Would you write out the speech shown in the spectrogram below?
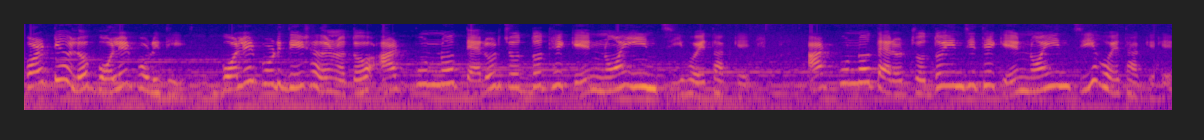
পরেরটি হলো বলের পরিধি। বলের পরিধি সাধারণত আট পূর্ণ তেরোর চোদ্দ থেকে নয় ইঞ্চি হয়ে থাকে। আট পূর্ণ তেরোর চোদ্দ ইঞ্চি থেকে নয় ইঞ্চি হয়ে থাকে।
